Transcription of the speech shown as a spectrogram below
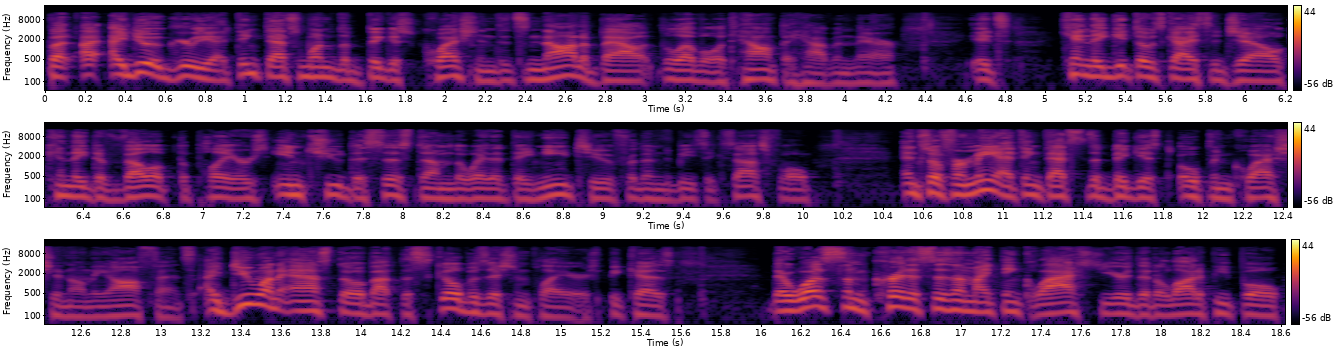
But I, I do agree with you. I think that's one of the biggest questions. It's not about the level of talent they have in there. It's can they get those guys to gel? Can they develop the players into the system the way that they need to for them to be successful? And so for me, I think that's the biggest open question on the offense. I do want to ask though about the skill position players because there was some criticism I think last year that a lot of people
